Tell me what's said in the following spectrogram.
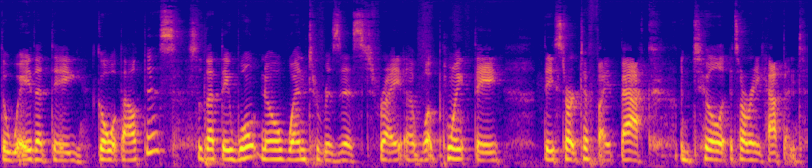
the way that they go about this so that they won't know when to resist, right? At what point they they start to fight back until it's already happened,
